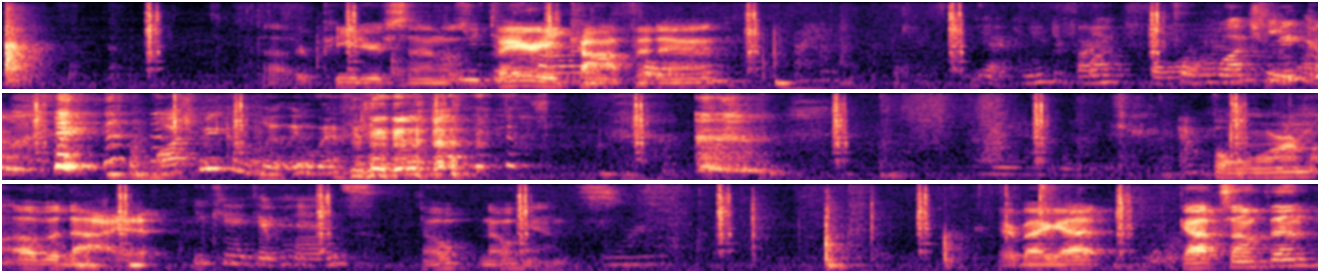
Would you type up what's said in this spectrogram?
Dr. Peterson was very define confident. Yeah, can you define form? Watch to me, me? watch me completely whip it. Form of a diet. You can't give hints. Nope, no hints. Everybody got got something?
